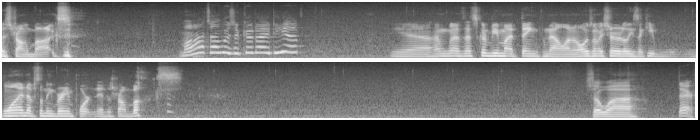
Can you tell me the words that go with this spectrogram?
the strong box. Well, that's always a good idea. yeah, I'm gonna. That's gonna be my thing from now on. I'm always gonna make sure at least I keep one of something very important in the strong box. So, uh, there.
